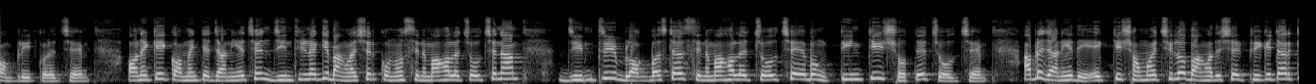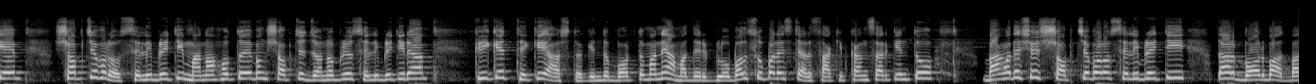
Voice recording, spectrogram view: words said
কমপ্লিট করেছে। অনেকেই কমেন্টে জানিয়েছেন, জিন্ত্রি নাকি বাংলাদেশের কোনো সিনেমা হলে চলছে না? জিন্ত্রি ব্লকবাস্টার সিনেমা হলে চলছে এবং তিনটি শোতে চলছে। আপনি জানিয়ে দিই, একটি সময় ছিল বাংলাদেশের ক্রিকেটারকে সবচেয়ে বড় সেলিব্রিটি মানা হতো এবং সবচেয়ে জনপ্রিয় সেলিব্রিটিরা ক্রিকেট থেকে আসতো। কিন্তু বর্তমানে আমাদের global superstar Shakib Khan sir কিন্তু বাংলাদেশের সবচেয়ে বড় সেলিব্রিটি তার বরবাদ বা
